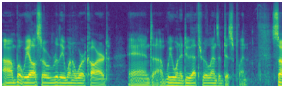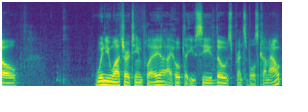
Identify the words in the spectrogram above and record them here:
um, but we also really want to work hard, and uh, we want to do that through a lens of discipline. So when you watch our team play, I hope that you see those principles come out.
